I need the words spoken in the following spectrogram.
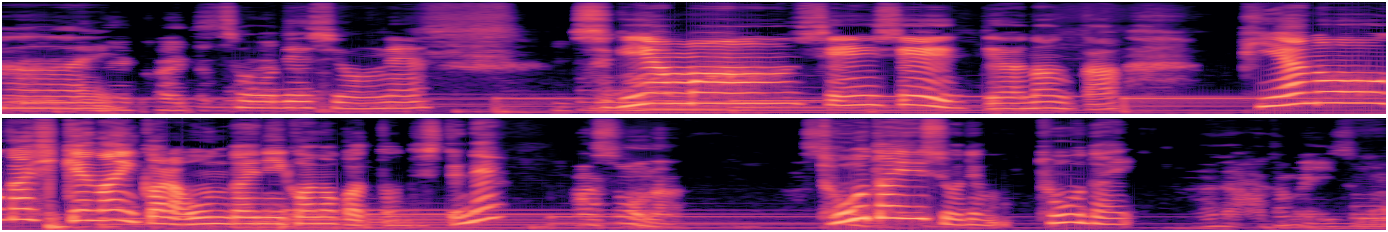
はい。そうですよね。杉山先生ってなんか、ピアノが弾けないから音大に行かなかったんですってね。あ、そうなん。東大ですよ、でも。東大。頭いいぞ。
